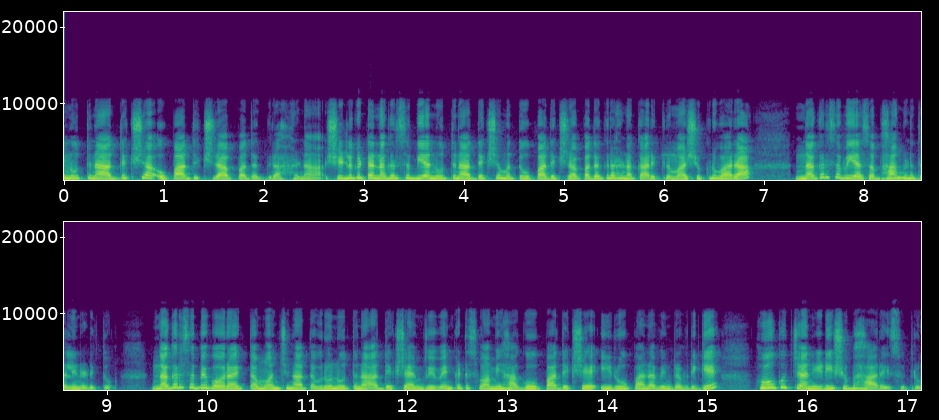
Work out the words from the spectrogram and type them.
ನೂತನ ಅಧ್ಯಕ್ಷ, ಉಪಾಧ್ಯಕ್ಷರ ಪದಗ್ರಹಣ. ಶಿಡ್ಲಘಟ್ಟ ನಗರಸಭೆಯ ನೂತನ ಅಧ್ಯಕ್ಷ ಮತ್ತು ಉಪಾಧ್ಯಕ್ಷರ ಪದಗ್ರಹಣ ಕಾರ್ಯಕ್ರಮ ಶುಕ್ರವಾರ ನಗರಸಭೆಯ ಸಭಾಂಗಣದಲ್ಲಿ ನಡೆಯಿತು. ನಗರಸಭೆ ಪೌರಾಯುಕ್ತ ಮಂಜುನಾಥ್ ಅವರು, ನೂತನ ಅಧ್ಯಕ್ಷ ಎಂವಿ ವೆಂಕಟಸ್ವಾಮಿ ಹಾಗೂ ಉಪಾಧ್ಯಕ್ಷೆ ಇ ರೂಪಾ ನವೀನ್ ರವರಿಗೆ ಹೂಗುಚ್ಚ ನೀಡಿ ಶುಭ ಹಾರೈಸಿದ್ರು.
